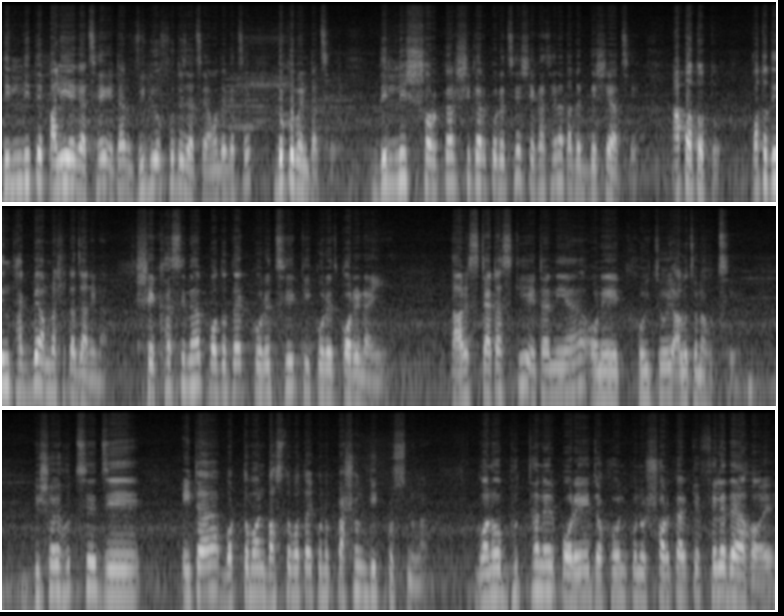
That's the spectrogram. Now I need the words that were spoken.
দিল্লিতে পালিয়ে গেছে, এটার ভিডিও ফুটেজ আছে, আমাদের কাছে ডকুমেন্ট আছে। দিল্লির সরকার স্বীকার করেছে, শেখ হাসিনা তাদের দেশে আছে। আপাতত, কতদিন থাকবে আমরা সেটা জানি না। শেখ হাসিনা পদত্যাগ করেছে কি করে করে নাই। তার স্ট্যাটাস কি, এটা নিয়ে অনেক হইচই আলোচনা হচ্ছে। বিষয় হচ্ছে যে এটা বর্তমান বাস্তবতায় কোনো প্রাসঙ্গিক প্রশ্ন না। গণ অভ্যুত্থানের পরে যখন কোনো সরকারকে ফেলে দেওয়া হয়,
